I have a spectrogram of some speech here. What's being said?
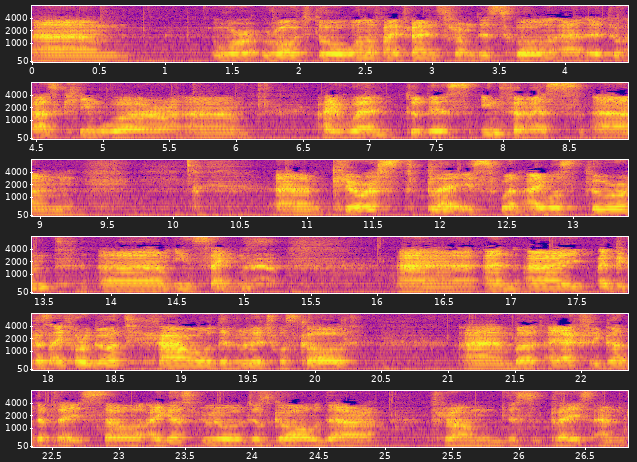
um, wrote to one of my friends from this school uh, to ask him where um, I went to this infamous um, um, cursed place when I was turned um, insane. uh, and I, because I forgot how the village was called, um, but I actually got the place, so I guess we will just go there from this place, and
